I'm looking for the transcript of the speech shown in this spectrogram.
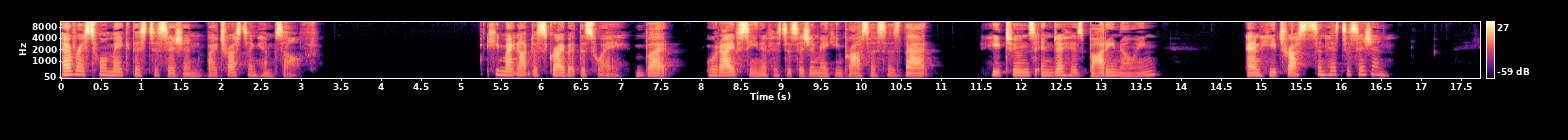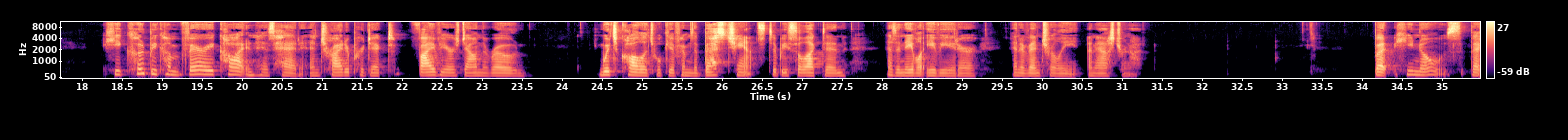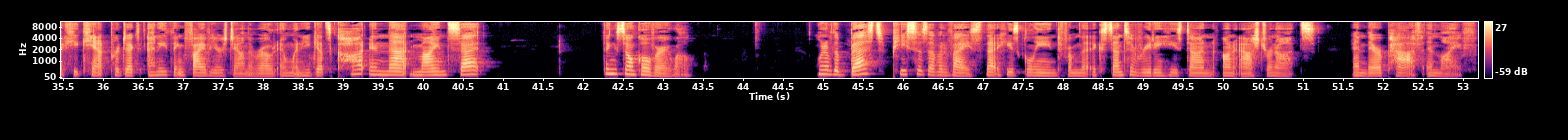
Everest will make this decision by trusting himself. He might not describe it this way, but what I've seen of his decision making process is that he tunes into his body knowing and he trusts in his decision. He could become very caught in his head and try to predict five years down the road which college will give him the best chance to be selected as a naval aviator and eventually an astronaut. But he knows that he can't predict anything five years down the road. And when he gets caught in that mindset, things don't go very well. One of the best pieces of advice that he's gleaned from the extensive reading he's done on astronauts and their path in life.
